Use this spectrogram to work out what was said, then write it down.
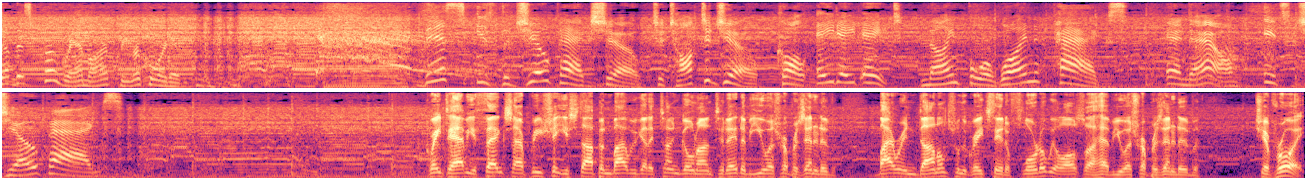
of this program are pre recorded. This is the Joe Pags Show. To talk to Joe, call 888 941 PAGS. And now, it's Joe Pags. Great to have you. Thanks. I appreciate you stopping by. We've got a ton going on today. U.S. Representative Byron Donalds from the great state of Florida. We'll also have U.S. Representative Chip Roy,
